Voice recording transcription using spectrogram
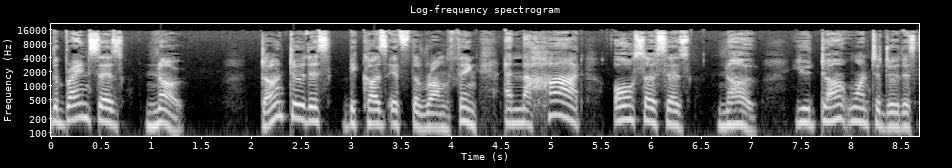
the brain says, no. Don't do this because it's the wrong thing. And the heart also says, no, you don't want to do this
